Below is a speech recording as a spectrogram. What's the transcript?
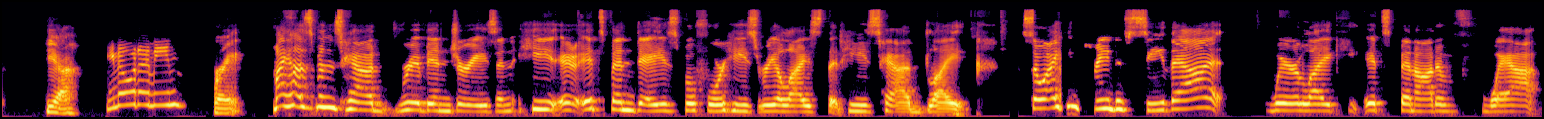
yeah, you know what I mean? right. my husband's had rib injuries and he it- it's been days before he's realized that he's had like so i can kind of see that where like it's been out of whack.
